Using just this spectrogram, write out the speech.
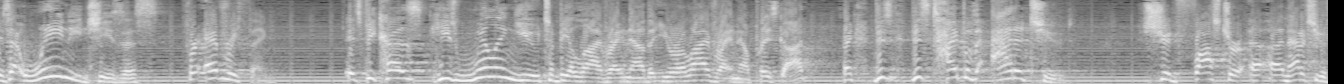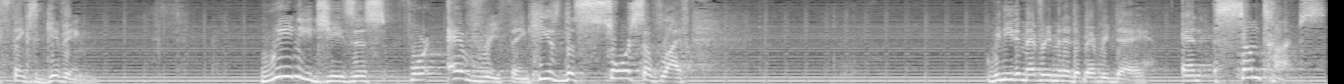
is that we need Jesus for everything. It's because he's willing you to be alive right now that you're alive right now. Praise God. Right? This, this type of attitude should foster a, an attitude of thanksgiving. We need Jesus for everything. He is the source of life. We need him every minute of every day. And sometimes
